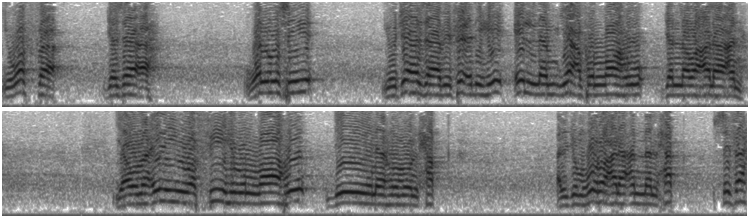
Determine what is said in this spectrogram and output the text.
يوفى جزاءه والمسيء يجازى بفعله إن لم يعفو الله جل وعلا عنه. يومئذ يوفيهم الله دينهم الحق. الجمهور على أن الحق صفة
